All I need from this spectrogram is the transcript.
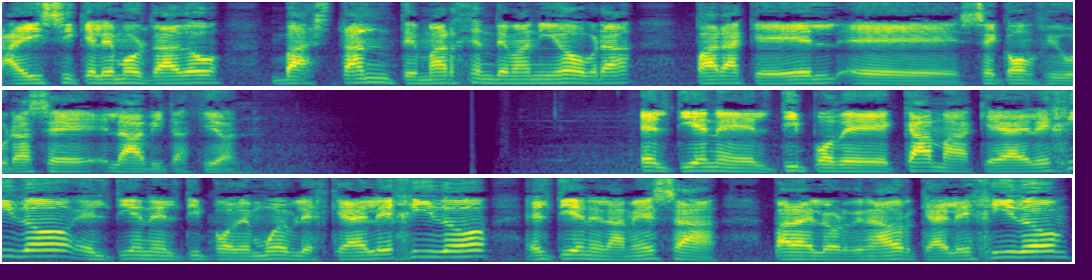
ahí sí que le hemos dado bastante margen de maniobra para que él eh, se configurase la habitación. Él tiene el tipo de cama que ha elegido, él tiene el tipo de muebles que ha elegido, él tiene la mesa para el ordenador que ha elegido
